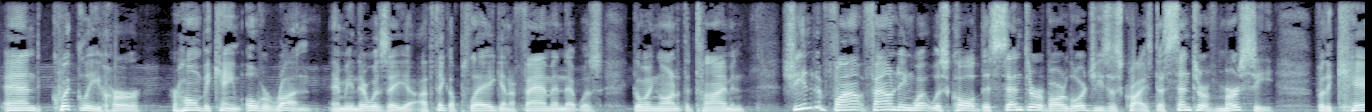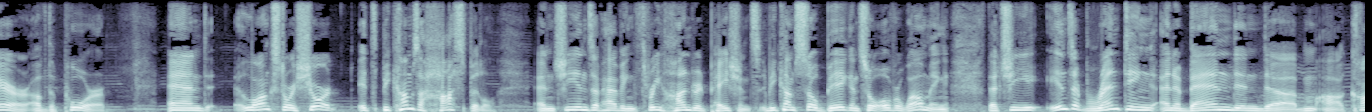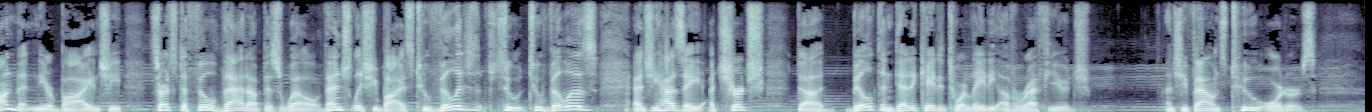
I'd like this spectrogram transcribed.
And quickly, her her home became overrun. I mean, there was a I think a plague and a famine that was going on at the time, and she ended up founding what was called the Center of Our Lord Jesus Christ, a center of mercy for the care of the poor. And long story short, it becomes a hospital and she ends up having 300 patients. It becomes so big and so overwhelming that she ends up renting an abandoned uh, uh, convent nearby, and she starts to fill that up as well. Eventually, she buys two villages, two, two villas, and she has a, a church uh, built and dedicated to Our Lady of Refuge. And she founds two orders.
